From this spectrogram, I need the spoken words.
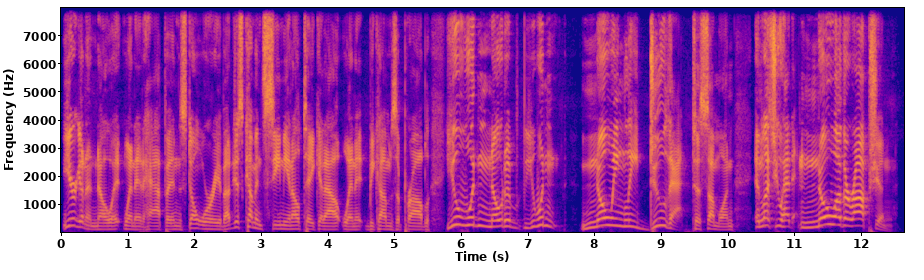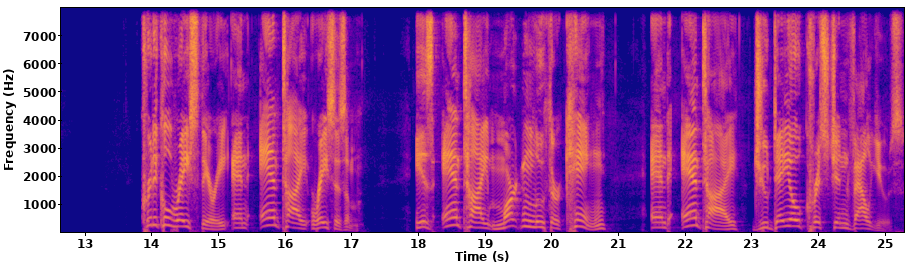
you're going to know it when it happens. Don't worry about it. Just come and see me and I'll take it out when it becomes a problem. You wouldn't know to, you wouldn't knowingly do that to someone unless you had no other option. Critical race theory and anti racism is anti Martin Luther King and anti Judeo Christian values.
